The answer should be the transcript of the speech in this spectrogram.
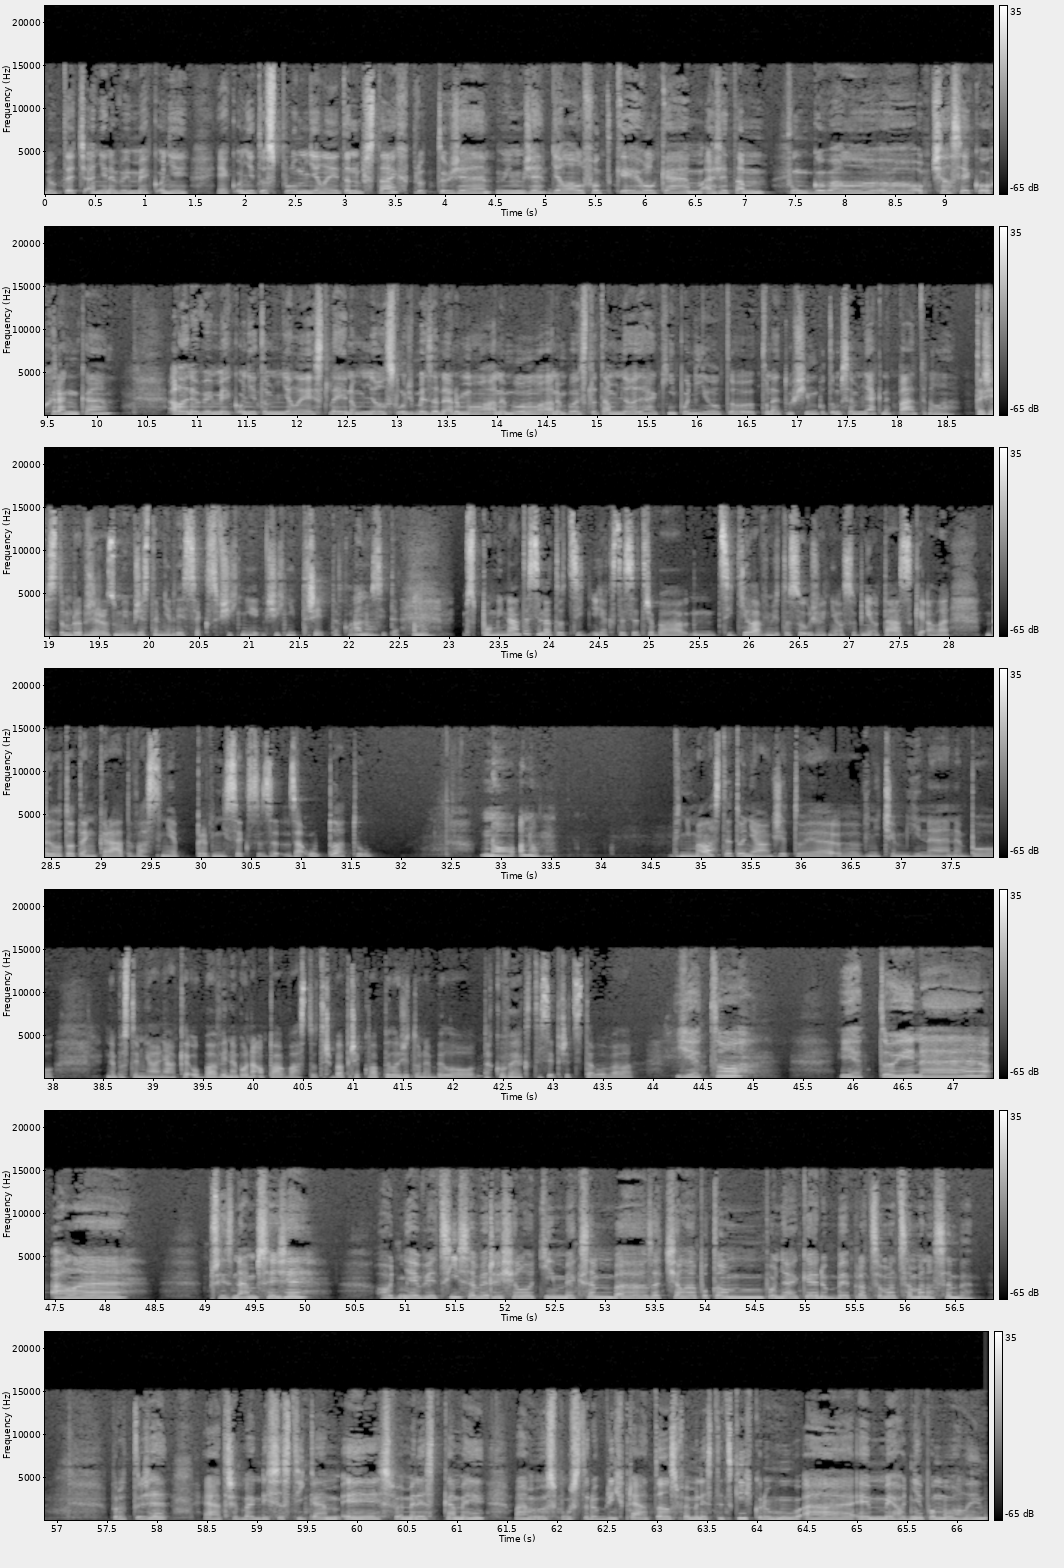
doteď ani nevím, jak oni, jak oni to spolu měli, ten vztah, protože vím, že dělal fotky holkám a že tam fungoval občas jako ochranka ale nevím, jak oni to měli, jestli jenom měl služby zadarmo, anebo, anebo jestli tam měl nějaký podíl, to, to netuším, potom jsem nějak nepátrala. Takže si tomu dobře rozumím, že jste měli sex všichni, všichni tři, takhle ano, myslíte. Ano. Vzpomínáte si na to, jak jste se třeba mm, cítila? Vím, že to jsou už hodně osobní otázky, ale bylo to tenkrát vlastně první sex za úplatu? No, ano. Vnímala jste to nějak, že to je eh, v něčem jiné, nebo, nebo jste měla nějaké obavy, nebo naopak vás to třeba překvapilo, že to nebylo takové, jak jste si představovala? Je to, je to jiné, ale přiznám se, že hodně věcí se vyřešilo tím, jak jsem eh, začala potom po nějaké době pracovat sama na sebe. Protože já třeba, když se stýkám i s feministkami, mám spoustu dobrých přátel z feministických kruhů a i mi hodně pomohli.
